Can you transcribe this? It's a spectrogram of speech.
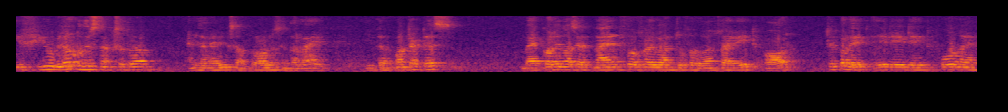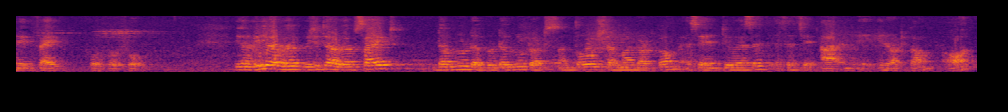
if you belong to this nakshatra and you are having some problems in the life, you can contact us by calling us at 9845124158 or 888-888-4985-444. You can visit our, visit our website www.santosharma.com s-a-n-t-o-s-h-s-h-a-r-m-a-e.com or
